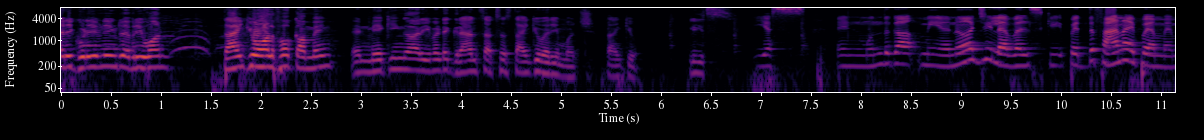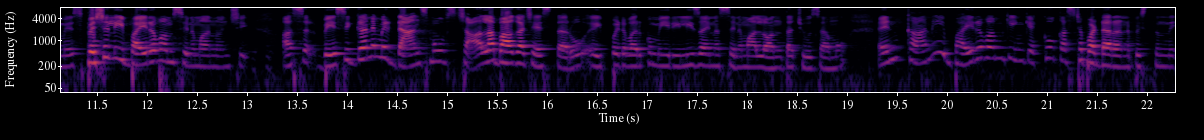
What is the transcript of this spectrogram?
very good evening to everyone thank you all for coming and making our event event grand success thank you very much thank you please yes and ముందుగా మీ ఎనర్జీ లెవెల్స్కి పెద్ద ఫ్యాన్ అయిపోయాం మేము ఎస్పెషల్లీ ఈ భైరవం సినిమా నుంచి. అసలు బేసిక్గానే మీరు డ్యాన్స్ మూవ్స్ చాలా బాగా చేస్తారు. ఇప్పటి వరకు మీ రిలీజ్ అయిన సినిమాల్లో అంతా చూసాము. అండ్ కానీ భైరవంకి ఇంకెక్కువ కష్టపడ్డారనిపిస్తుంది.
